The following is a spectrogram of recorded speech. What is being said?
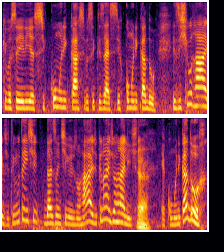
que você iria se comunicar se você quisesse ser comunicador? Existia o rádio. Tem muita gente das antigas no rádio que não é jornalista, é, é comunicador,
